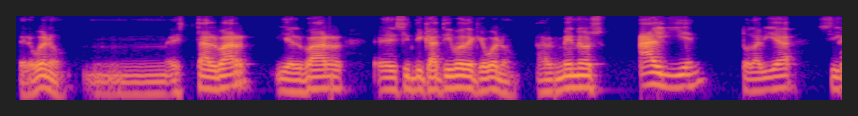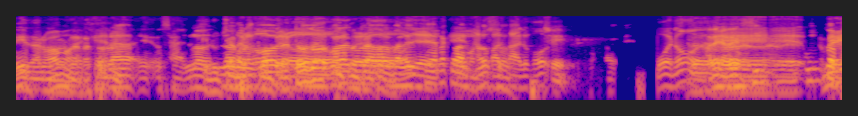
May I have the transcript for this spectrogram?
Pero bueno, mm, está el VAR y el VAR es indicativo de que, bueno, al menos alguien todavía sigue pero dando vamos, la razón. era, eh, o sea, lo, luchamos del No, gol, contra todo y gol contra todo. Valencia era clamoroso. Sí. Bueno, A ver, a ver, sí. eh, Hombre,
